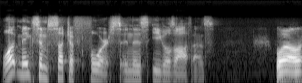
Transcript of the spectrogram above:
What makes him such a force in this Eagles offense? Well,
